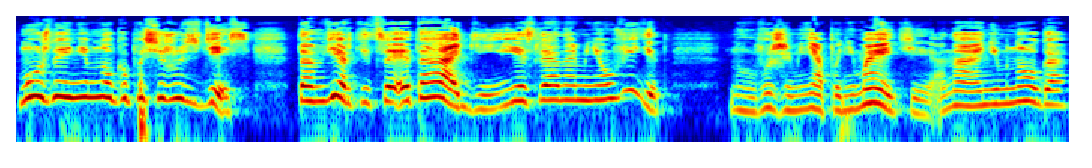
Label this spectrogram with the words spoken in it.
«Можно я немного посижу здесь? Там вертится эта Аги, и если она меня увидит... Ну, вы же меня понимаете, она немного...»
